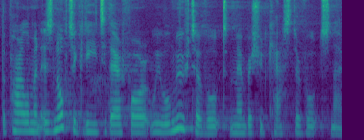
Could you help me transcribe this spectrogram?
The Parliament is not agreed, therefore we will move to a vote. Members should cast their votes now.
